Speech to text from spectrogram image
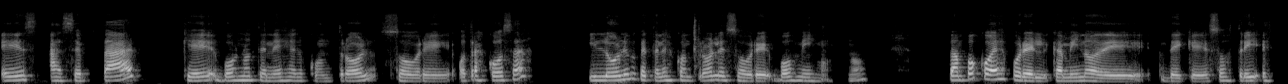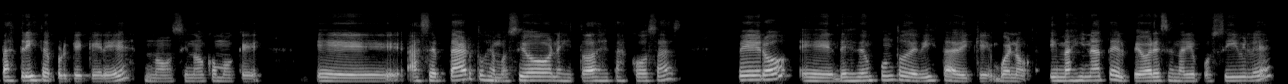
es aceptar que vos no tenés el control sobre otras cosas y lo único que tenés control es sobre vos mismo, ¿no? Tampoco es por el camino de, que sos estás triste porque querés, no, sino como que eh, aceptar tus emociones y todas estas cosas, pero eh, desde un punto de vista de que, bueno, imagínate el peor escenario posible,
